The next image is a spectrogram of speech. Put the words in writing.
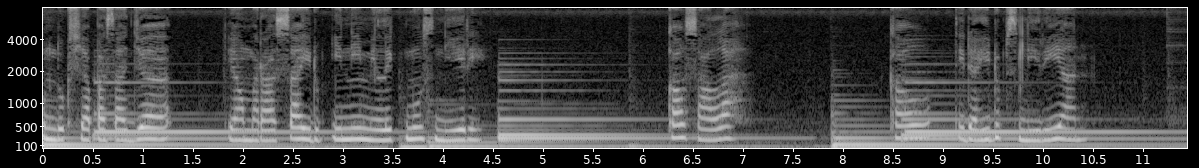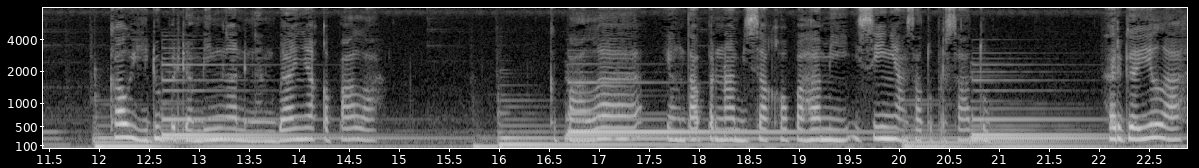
Untuk siapa saja yang merasa hidup ini milikmu sendiri, kau salah. Kau tidak hidup sendirian. Kau hidup berdampingan dengan banyak kepala. Kepala yang tak pernah bisa kau pahami isinya satu persatu. Hargailah.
